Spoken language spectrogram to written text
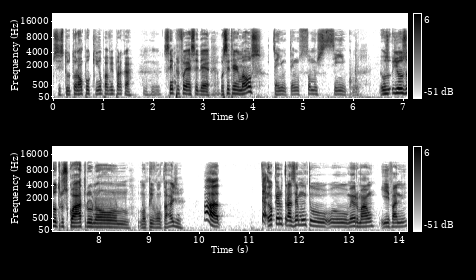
se estruturar um pouquinho pra vir pra cá. Sempre foi essa a ideia. Você tem irmãos? Tenho, tenho, somos cinco. Os- e os outros quatro não, não tem vontade? Ah, eu quero trazer muito o, meu irmão, Ivan.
